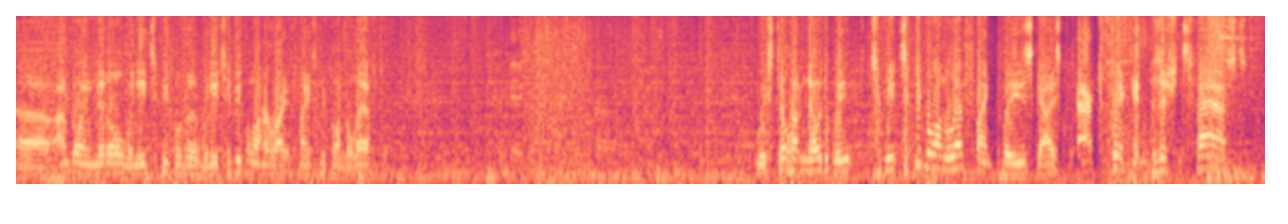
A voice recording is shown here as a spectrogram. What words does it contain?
Uh, I'm going middle. We need two people to. We need two people on the right flank, two people on the left. Okay, uh, We still have no. We two, we- two people on the left flank, please, guys. Act quick. Get in positions fast.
